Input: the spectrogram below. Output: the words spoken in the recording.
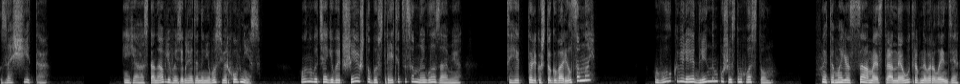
Защита. Я останавливаюсь, глядя на него сверху вниз. Он вытягивает шею, чтобы встретиться со мной глазами. «Ты только что говорил со мной?» Волк виляет длинным пушистым хвостом. «Это мое самое странное утро в Неверленде,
